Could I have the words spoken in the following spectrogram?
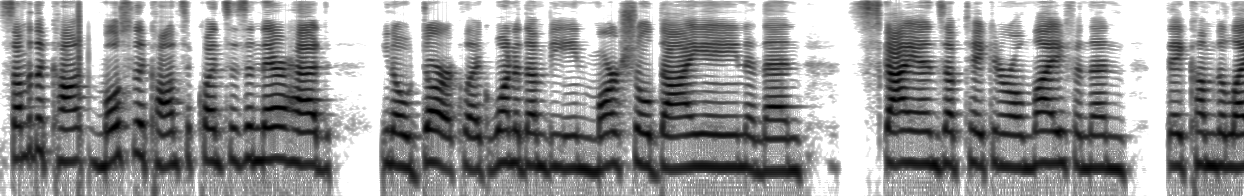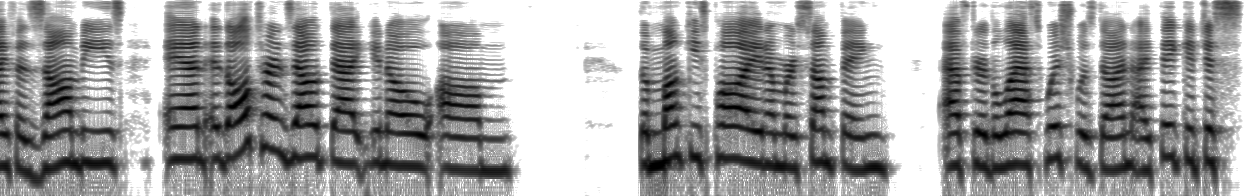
some of the con- most of the consequences in there had you know, dark, like one of them being Marshall dying, and then Skye ends up taking her own life, and then they come to life as zombies. And it all turns out that, you know, um, the monkey's paw item or something after the last wish was done, I think it just,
